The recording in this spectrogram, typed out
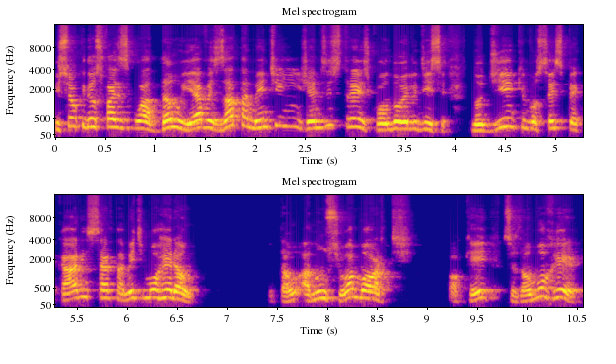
Isso é o que Deus faz com Adão e Eva exatamente em Gênesis 3, quando ele disse: No dia em que vocês pecarem, certamente morrerão. Então, anunciou a morte. Ok? Vocês vão morrer.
